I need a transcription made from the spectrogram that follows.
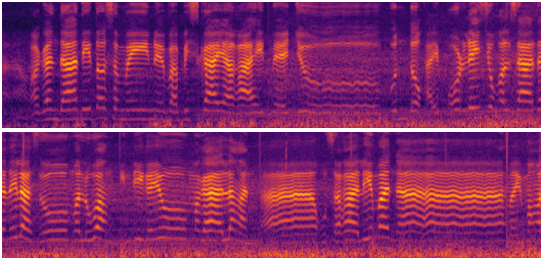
Ah, Ang kagandahan dito sa may Nueva Vizcaya kahit medyo bundok. Ay 4 lanes yung kalsada nila. So maluwang. Hindi kayo mag-aalangan. Ah, kung sakali man ah, may mga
